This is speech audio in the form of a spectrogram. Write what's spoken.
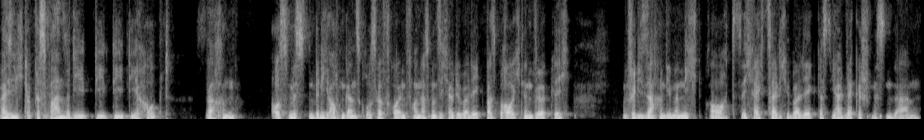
weiß ich nicht, ich glaube, das waren so die, die, die, die Hauptsachen. Ausmisten bin ich auch ein ganz großer Freund von, dass man sich halt überlegt, was brauche ich denn wirklich? Und für die Sachen, die man nicht braucht, sich rechtzeitig überlegt, dass die halt weggeschmissen werden.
